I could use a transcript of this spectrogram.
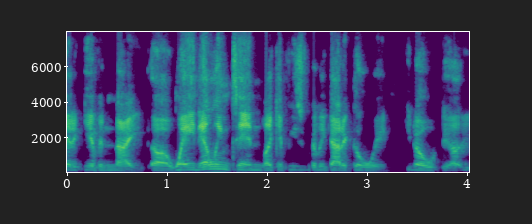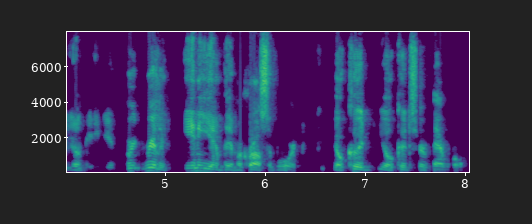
at a given night, uh, Wayne Ellington like if he's really got it going. You know, uh, you know really any of them across the board, you know, could you know could serve that role.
